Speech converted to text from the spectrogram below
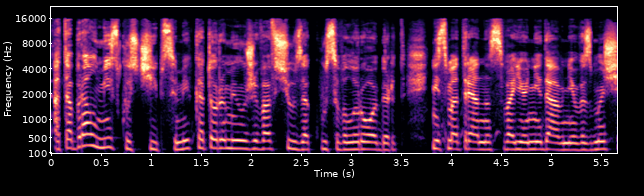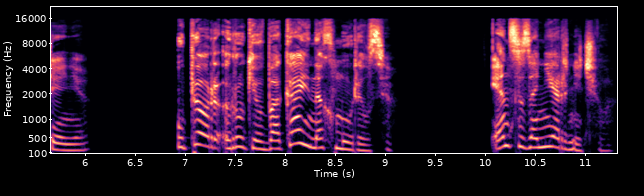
Отобрал миску с чипсами, которыми уже вовсю закусывал Роберт, несмотря на свое недавнее возмущение упер руки в бока и нахмурился. Энса занервничала,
